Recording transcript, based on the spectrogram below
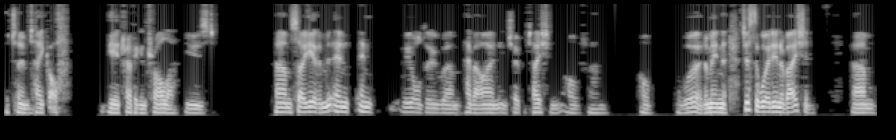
the term takeoff The air traffic controller used. Um, so yeah, and and we all do um, have our own interpretation of um, of the word. I mean, just the word innovation. Um,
